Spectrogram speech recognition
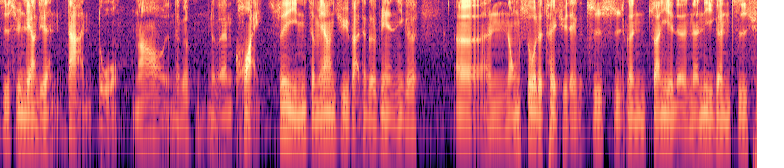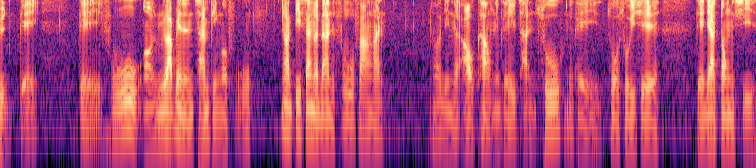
资讯量就很大很多，然后那个那个很快，所以你怎么样去把这个变成一个呃很浓缩的萃取的一个知识跟专业的能力跟资讯给给服务哦，你把它变成产品或服务。那第三个当然是服务方案，哦，你的 outcome 你可以产出，你可以做出一些给人家东西，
